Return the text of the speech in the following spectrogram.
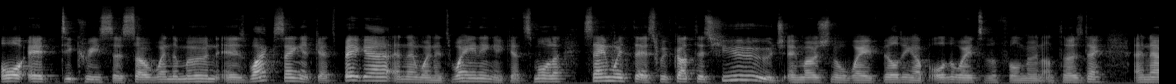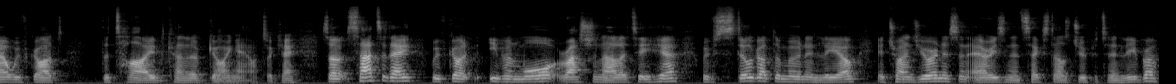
or it decreases. So when the moon is waxing, it gets bigger, and then when it's waning, it gets smaller. Same with this. We've got this huge emotional wave building up all the way to the full moon on Thursday, and now we've got the tide kind of going out, okay? So Saturday, we've got even more rationality here. We've still got the moon in Leo. It trines Uranus in Aries and it sextiles Jupiter in Libra.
